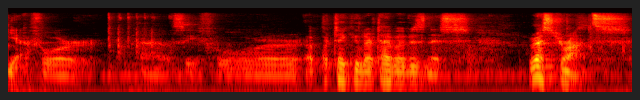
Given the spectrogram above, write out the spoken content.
yeah, for, uh, let's see, for a particular type of business. Restaurants.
